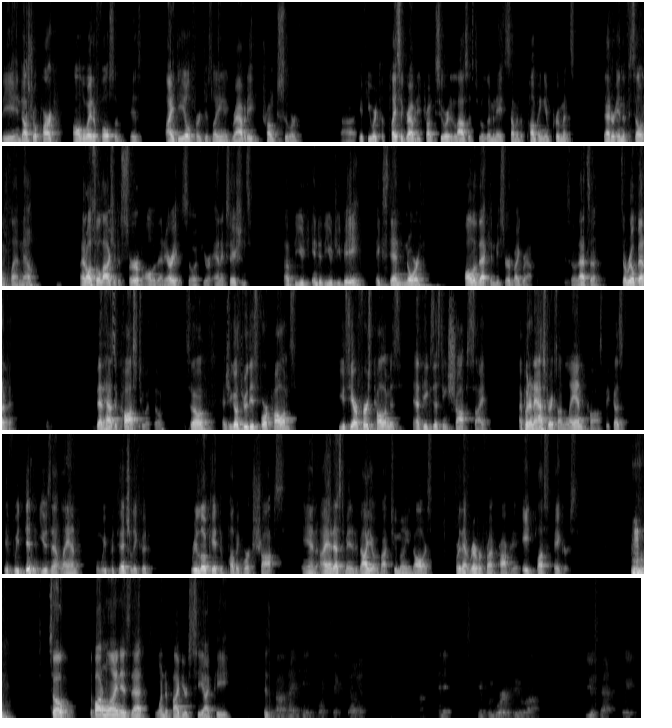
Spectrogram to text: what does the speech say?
the industrial park all the way to Folsom is ideal for just laying a gravity trunk sewer. Uh, if you were to place a gravity trunk sewer, it allows us to eliminate some of the pumping improvements that are in the facility plan now. It also allows you to serve all of that area. So if your annexations of the, into the UGB extend north. All of that can be served by gravity. So that's a, it's a real benefit. That has a cost to it though. So as you go through these four columns, you see our first column is at the existing shop site. I put an asterisk on land cost because if we didn't use that land, we potentially could relocate the public works shops. And I had estimated a value of about $2 million for that riverfront property, eight plus acres. so the bottom line is that one to five year CIP is about 19.6 million. And if, if we were to uh, use that, we,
